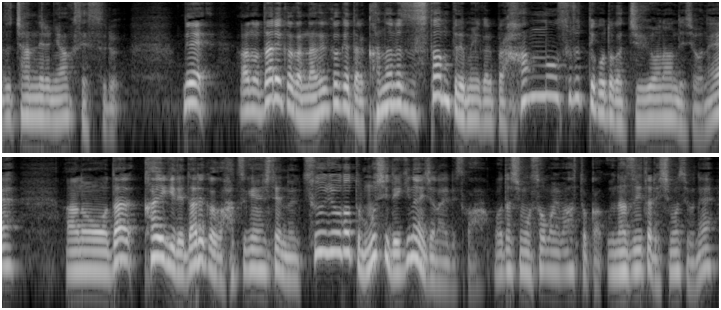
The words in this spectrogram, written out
ずチャンネルにアクセスする。で、あの誰かが投げかけたら必ずスタンプでもいいからやっぱり反応するってことが重要なんですよね。あのだ会議で誰かが発言してるのに通常だと無視できないじゃないですか。私もそう思いますとかうなずいたりしますよね。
